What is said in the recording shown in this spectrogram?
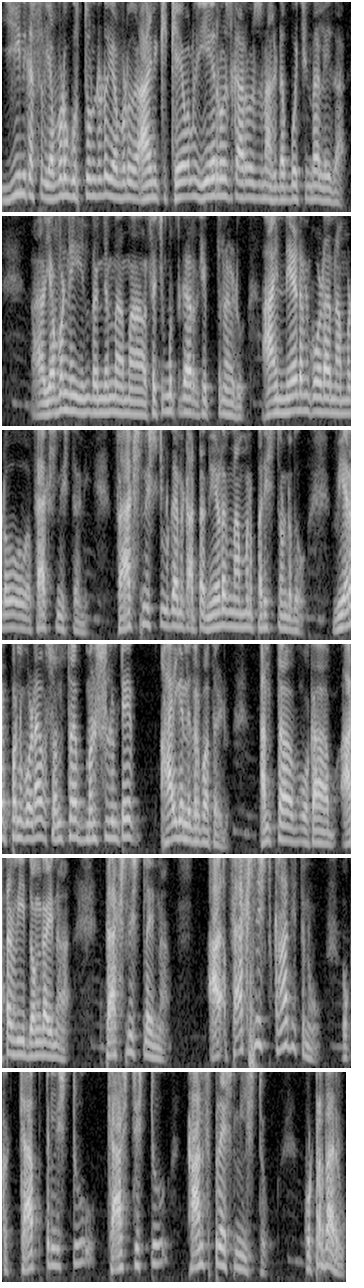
ఈయనకి అసలు ఎవడు గుర్తుండడు ఎవడు ఆయనకి కేవలం ఏ రోజుకి ఆ రోజు నాకు డబ్బు వచ్చిందా లేదా? ఎవరిని ఇంత నిన్న మా సచిమూర్తి గారు చెప్తున్నాడు ఆయన నీడను కూడా నమ్మడు ఫ్యాక్షనిస్ట్ అని. ఫ్యాక్షనిస్టులు కనుక అట్ట నీడను నమ్మని పరిస్థితి ఉండదు. వీరప్పని కూడా సొంత మనుషులుంటే హాయిగా నిద్రపోతాడు. అంత ఒక అటవీ దొంగ అయినా ఫ్యాక్షనిస్టులు అయినా ఆ ఫ్యాక్షనిస్ట్ కాదు ఇతను. ఒక క్యాపిటలిస్టు క్యాస్టిస్టు కాన్స్పిరేషనలిస్టు కుట్రదారు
